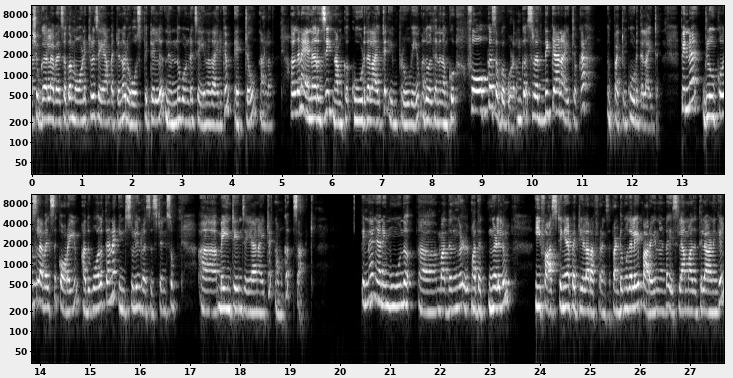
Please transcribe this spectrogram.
ഷുഗർ ലെവൽസ് ഒക്കെ മോണിറ്റർ ചെയ്യാൻ പറ്റുന്ന ഒരു ഹോസ്പിറ്റലിൽ നിന്നുകൊണ്ട് ചെയ്യുന്നതായിരിക്കും ഏറ്റവും നല്ലത്. അതുപോലെ തന്നെ എനർജി നമുക്ക് കൂടുതലായിട്ട് ഇമ്പ്രൂവ് ചെയ്യും. അതുപോലെ തന്നെ നമുക്ക് ഫോക്കസ് ഒക്കെ കൂടും. നമുക്ക് ശ്രദ്ധിക്കാനായിട്ടൊക്കെ പറ്റും കൂടുതലായിട്ട്. പിന്നെ ഗ്ലൂക്കോസ് ലെവൽസ് കുറയും. അതുപോലെ തന്നെ ഇൻസുലിൻ റെസിസ്റ്റൻസും മെയിന്റെയിൻ ചെയ്യാനായിട്ട് നമുക്ക് സാധിക്കും. പിന്നെ ഞാൻ ഈ മൂന്ന് മതങ്ങൾ മതങ്ങളിലും ഈ ഫാസ്റ്റിങ്ങിനെ പറ്റിയുള്ള റെഫറൻസ്. പണ്ട് മുതലേ പറയുന്നുണ്ട് ഇസ്ലാം മതത്തിലാണെങ്കിൽ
